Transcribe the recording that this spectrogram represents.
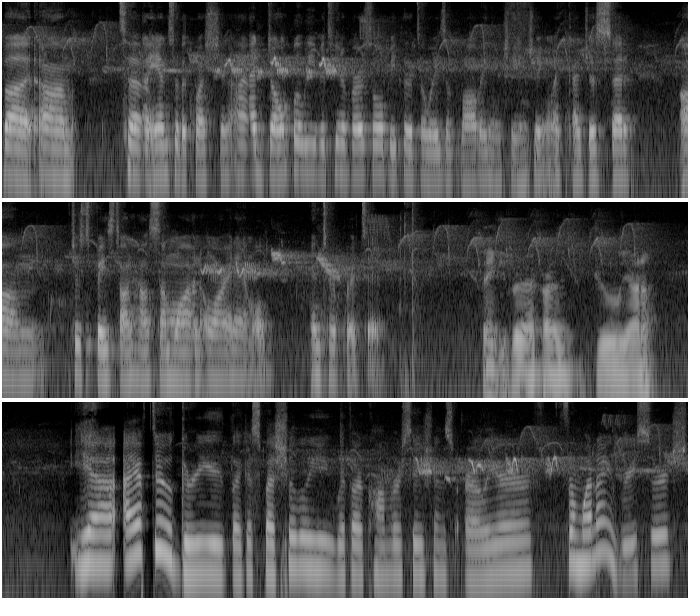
But um, to answer the question, I don't believe it's universal because it's always evolving and changing. Like I just said, um, just based on how someone or an animal interprets it. Thank you for that, Carly. Juliana? Yeah, I have to agree, like especially with our conversations earlier. From when I researched,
